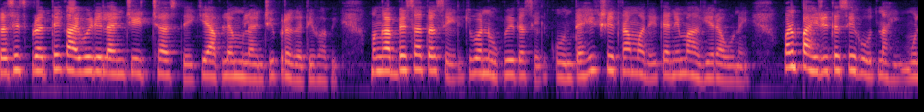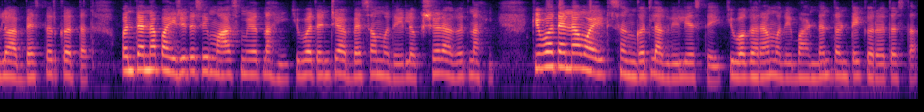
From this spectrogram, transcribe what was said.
तसेच प्रत्येक आईवडिलांची इच्छा असते की आपल्या मुलांची प्रगती व्हावी. मग अभ्यासात असेल किंवा नोकरीत असेल कोणत्याही क्षेत्रामध्ये त्याने मागे राहू नये. पण पाहिजे तसे होत नाही. मुलं अभ्यास तर करतात पण त्यांना पाहिजे तसे मार्क्स मिळत नाही किंवा त्यांच्या अभ्यासामध्ये लक्ष लागत नाही. किंवा त्यांना वाईट संगत लागलेली असते किंवा घरामध्ये भांडण तंटे करत असतात.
